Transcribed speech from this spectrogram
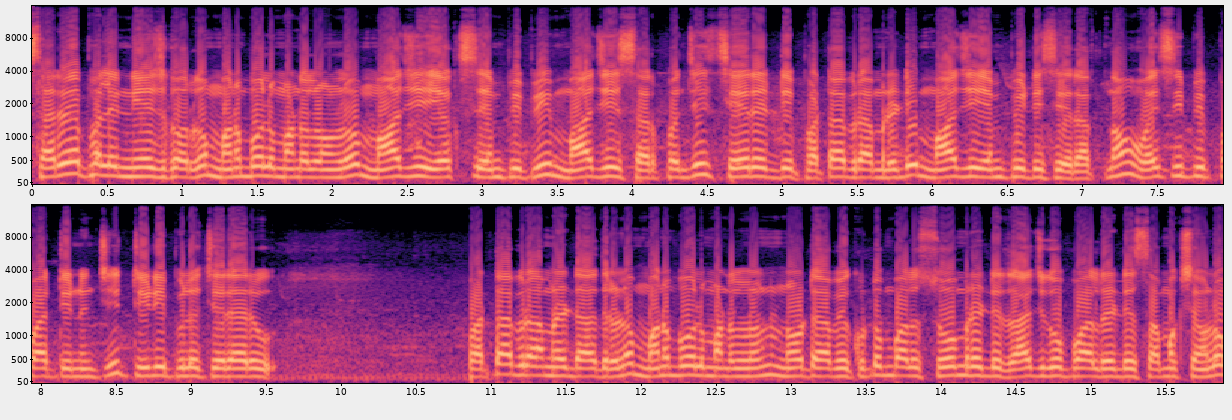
సర్వేపల్లి నియోజకవర్గం మనబోలు మండలంలో మాజీ ఎక్స్ ఎంపీపీ మాజీ సర్పంచ్ చేరెడ్డి పట్టాభిరామరెడ్డి మాజీ ఎంపీటీసీ రత్నం వైసీపీ పార్టీ నుంచి టీడీపీలో చేరారు. పట్టాభిరామరెడ్డి ఆధ్వర్యంలో మనబోలు మండలంలో నూట యాభై కుటుంబాలు సోమిరెడ్డి రాజగోపాల్ రెడ్డి సమక్షంలో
